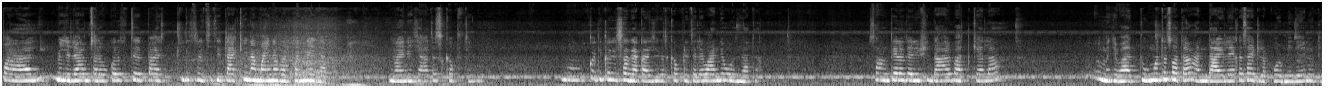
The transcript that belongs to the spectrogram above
पा म्हणजे लय आमचा लवकरच ते पाच लिटरची ती टाकी ना महिनाभर पण नाही जात. महिन्याच्या आतच कपते मग कधी कधी संध्याकाळची जर कपडे त्याला वांदे होऊन जातात. सांगते ना त्या दिवशी डाळ भात केला. म्हणजे भात तुमतच होता आणि डाळीला एका साईडला फोडणी द्यायला होती.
